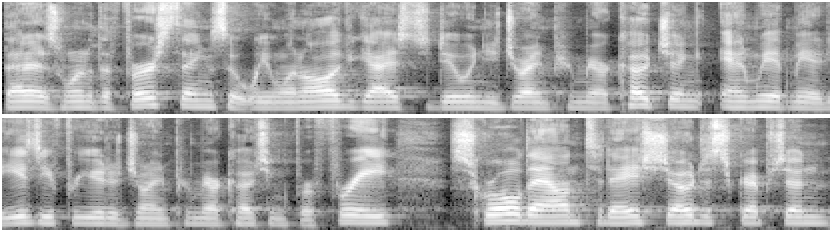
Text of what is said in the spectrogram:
That is one of the first things that we want all of you guys to do when you join Premier Coaching. And we have made it easy for you to join Premier Coaching for free. Scroll down today's show description.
